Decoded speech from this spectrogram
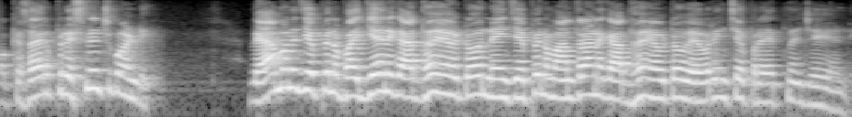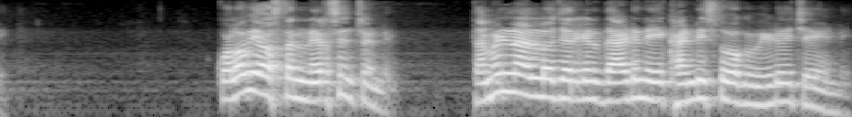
ఒక్కసారి ప్రశ్నించుకోండి. వేమన చెప్పిన పద్యానికి అర్థం ఏమిటో నేను చెప్పిన మంత్రానికి అర్థం ఏమిటో వివరించే ప్రయత్నం చేయండి. కుల వ్యవస్థను నిరసించండి. తమిళనాడులో జరిగిన దాడిని ఖండిస్తూ ఒక వీడియో చేయండి.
